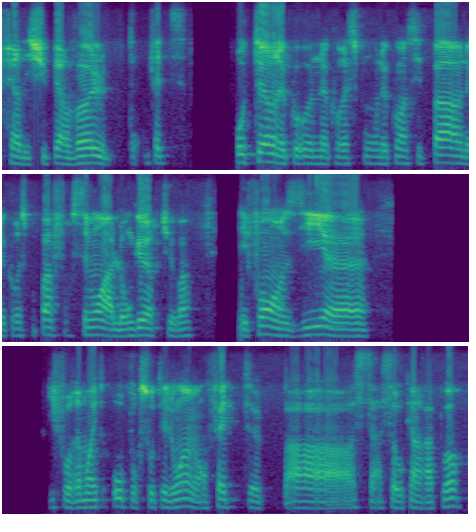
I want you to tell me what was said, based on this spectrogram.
faire des super vols. En fait, hauteur ne, ne, correspond, ne coïncide pas, ne correspond pas forcément à longueur, tu vois. Des fois, on se dit, euh, il faut vraiment être haut pour sauter loin, mais en fait, pas, ça n'a aucun rapport.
